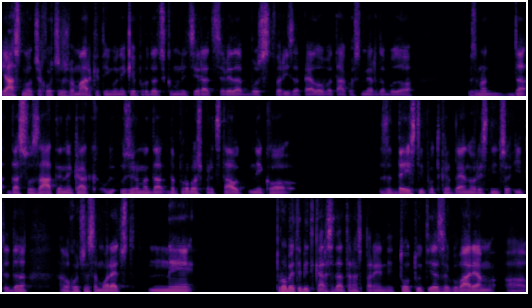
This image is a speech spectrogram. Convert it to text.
jasno, če hočeš v marketingu nekaj prodati, komunicirati, seveda boš stvari zapeljal v tako smer, da, bodo, oziroma, da, da so zate nekako, oziroma da, da probaš predstaviti neko za dejstvi podkrepljeno resnico, itd. Ampak hočem samo reči, ne. Probajte biti, kar se da, transparentni. To tudi jaz zagovarjam. Uh,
